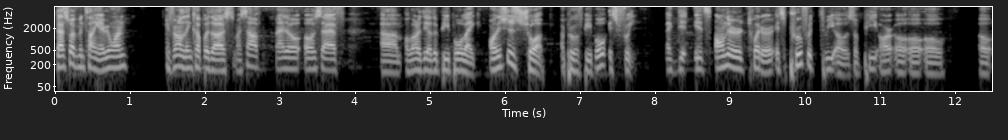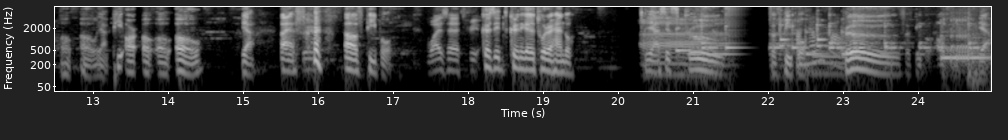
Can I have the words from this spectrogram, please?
that's what I've been telling everyone. if you want to link up with us, myself, Mando, Osef, um, a lot of the other people, like, let's just show up. A proof of people. It's free. Like the- it's on their Twitter. It's proof with three O's. So P R O O O O O O. Yeah, P R O O O. Yeah, F of people Why is there three? because they couldn't get a Twitter handle. Yes, it's Ah. proof of people. Proof of people. Yeah.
